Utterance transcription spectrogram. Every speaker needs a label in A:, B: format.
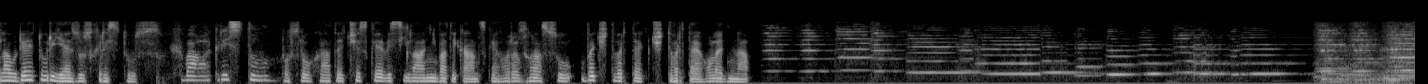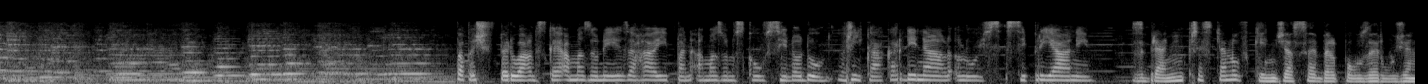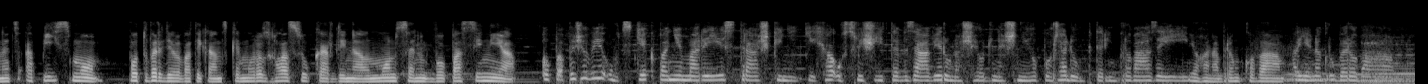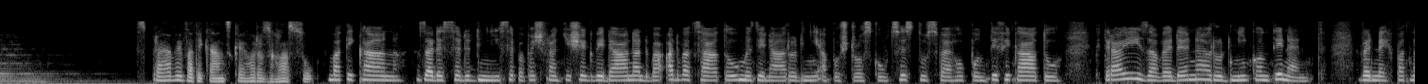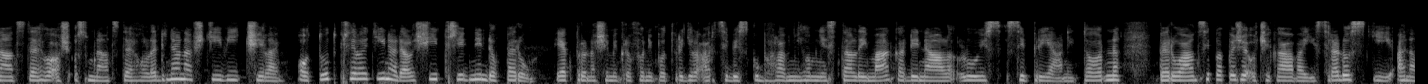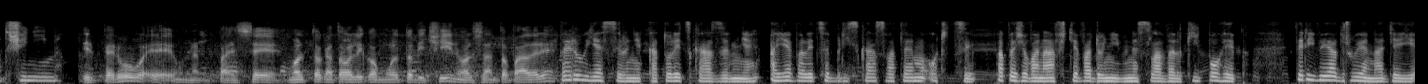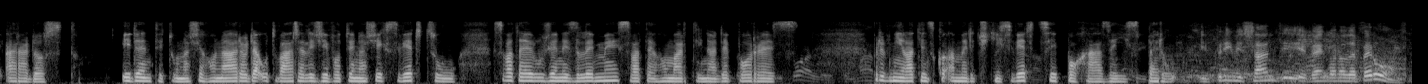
A: Laudetur Jezus Christus.
B: Chvála Kristu.
A: Posloucháte české vysílání Vatikánského rozhlasu ve čtvrtek 4. ledna.
B: Papež v peruánské Amazonii zahájí pan amazonskou synodu, říká kardinál Luis Cipriani.
A: Zbraní křesťanů v Kinžase byl pouze růženec a písmo, potvrdil vatikánskému rozhlasu kardinál Monsen Pasinia.
B: O papežově úctě k paně Marii strážkyní ticha uslyšíte v závěru našeho dnešního pořadu, kterým provázejí
A: Johana Bronková
B: a Jana Gruberová.
A: Zprávy vatikánského rozhlasu.
B: Vatikán. Za deset dní se papež František vydá na 22. mezinárodní apoštolskou cestu svého pontifikátu, která jej zavede na rodný kontinent. Ve dnech 15. až 18. ledna navštíví Chile. Odtud přiletí na další tři dny do Peru. Jak pro naše mikrofony potvrdil arcibiskup hlavního města Lima, kardinál Luis Cipriani Torn, peruánci papeže očekávají s radostí a nadšením.
A: Peru je silně katolická země a je velice blízká svatému otci. Papežova návštěva do ní vnesla velký pohyb, který vyjadřuje naději a radost. Identitu našeho národa utvářely životy našich svědců, svaté růženy z Limy, svatého Martina de Porres. První latinskoameričtí svědci pocházejí z Peru.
